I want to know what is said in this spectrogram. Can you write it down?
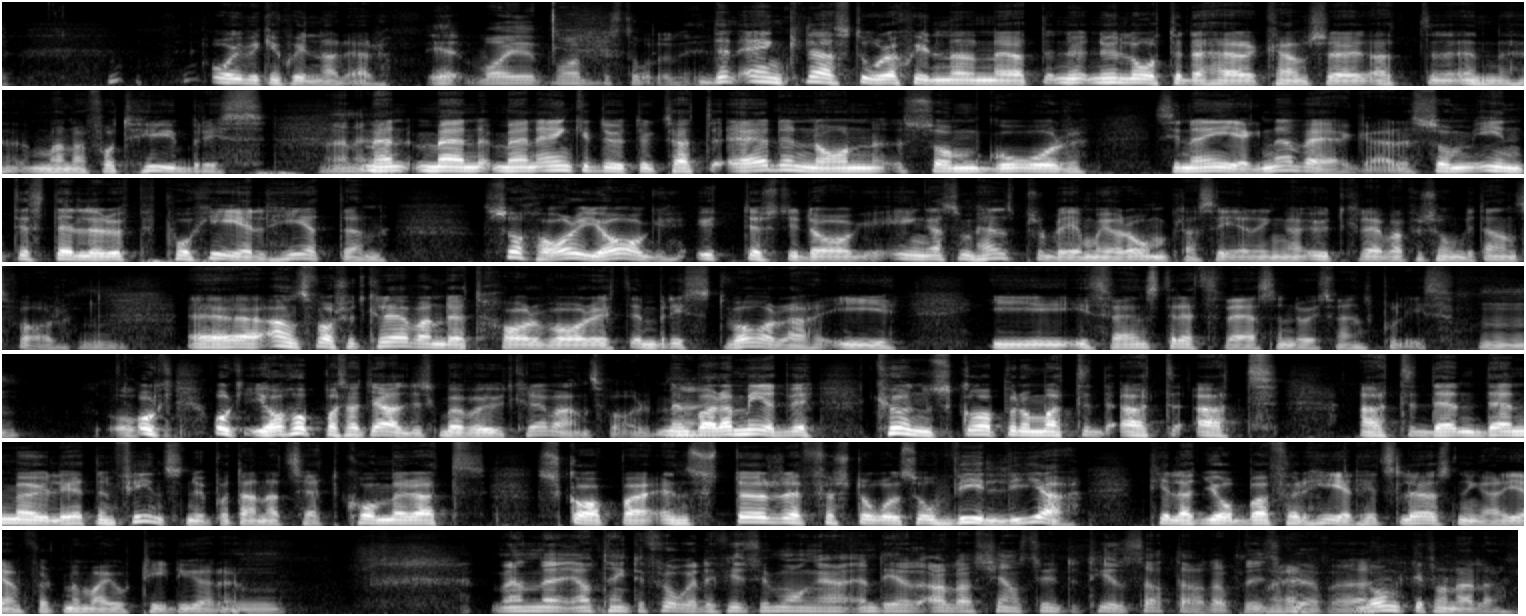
Oj, vilken skillnad det är. är vad, är, vad består den i? Den enkla stora skillnaden är att nu, nu låter det här kanske att en, man har fått hybris. Nej, nej. Men, men, men enkelt uttryckt, att är det någon som går sina egna vägar, som inte ställer upp på helheten, så har jag ytterst idag inga som helst problem att göra omplaceringar, utkräva personligt ansvar. Mm. Eh, ansvarsutkrävandet har varit en bristvara i, i, i svenskt rättsväsende och i svensk polis. Mm. Och, och, och, jag hoppas att jag aldrig ska behöva utkräva ansvar. Men nej. bara med kunskapen om att, att, att att den, den möjligheten finns nu på ett annat sätt kommer att skapa en större förståelse och vilja till att jobba för helhetslösningar jämfört med vad man gjort tidigare. Mm. Men eh, jag tänkte fråga, det finns ju många, en del, alla tjänster är inte tillsatta, alla polischefer här. långt ifrån alla.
